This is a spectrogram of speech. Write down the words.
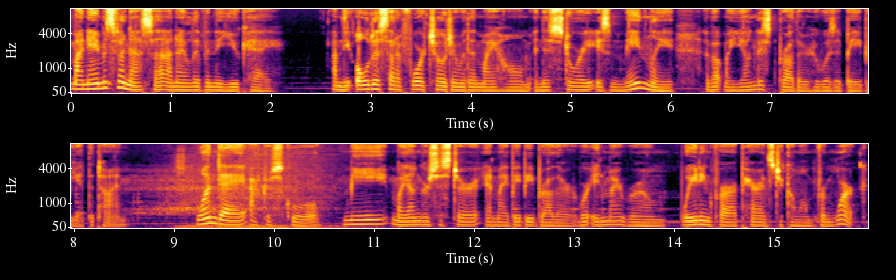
My name is Vanessa, and I live in the UK. I'm the oldest out of four children within my home, and this story is mainly about my youngest brother who was a baby at the time. One day after school, me, my younger sister, and my baby brother were in my room waiting for our parents to come home from work.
